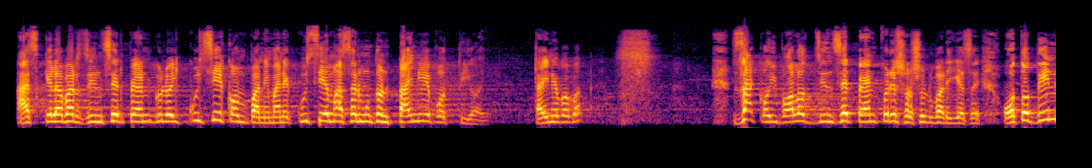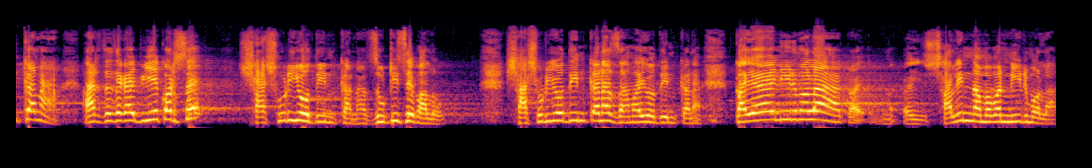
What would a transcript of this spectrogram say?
আজকাল আবার জিন্সের প্যান্টগুলো ওই কুইসে কোম্পানি মানে কুইসে মাছের মতন টাইনিয়ে পড়তি হয়। তাই না বাবা? যাক, ওই বলদ জিন্সের প্যান্ট পরে শ্বশুর বাড়ি গেছে। অত দিন কানা আর যে জায়গায় বিয়ে করছে, শাশুড়িও দিন কানা জুটিছে ভালো। শাশুড়িও দিন কানা, জামাইও দিন কানা। কয়, "এ নির্মলা কয়, ওই শালীর নাম আবার নির্মলা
